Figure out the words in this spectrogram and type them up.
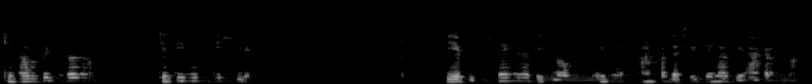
Και θα μου πείτε τώρα, και τι είναι επιτυχία; Η επιτυχία, κατά τη γνώμη μου, είναι αν φανταστείτε ένα διάγραμμα,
